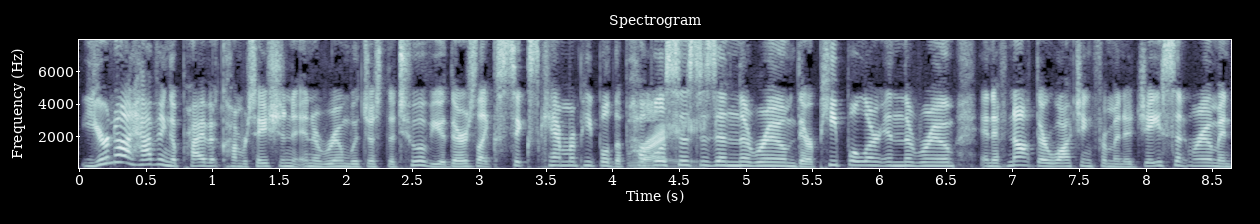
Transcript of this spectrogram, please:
You're not having a private conversation in a room with just the two of you. There's like six camera people. The publicist Right. is in the room. Their people are in the room, and if not, they're watching from an adjacent room. And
